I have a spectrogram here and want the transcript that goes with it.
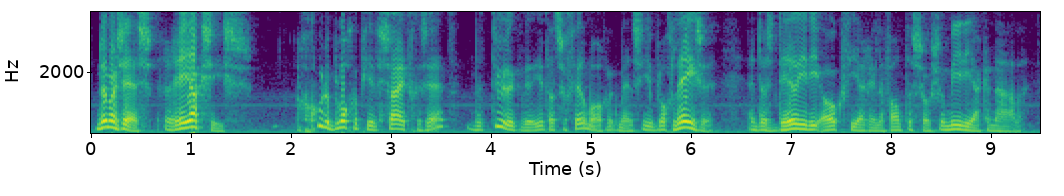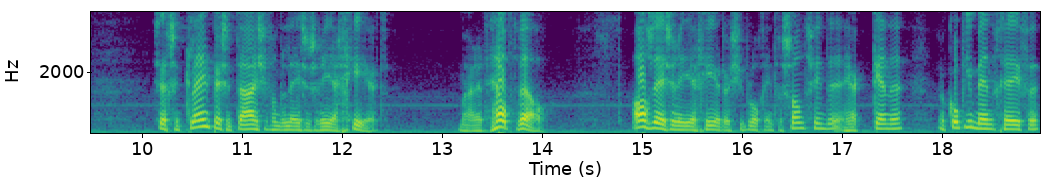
Nummer 6. Reacties. Een goede blog op je site gezet. Natuurlijk wil je dat zoveel mogelijk mensen je blog lezen. En dus deel je die ook via relevante social media kanalen. Slechts een klein percentage van de lezers reageert. Maar het helpt wel. Als deze reageerders je blog interessant vinden, herkennen, een compliment geven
